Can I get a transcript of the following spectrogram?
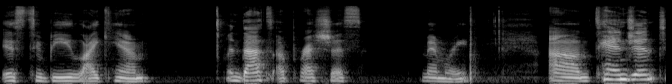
is to be like him. And that's a precious memory um, tangent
